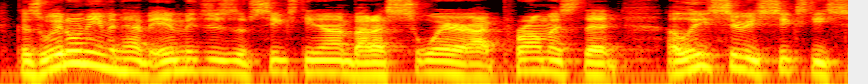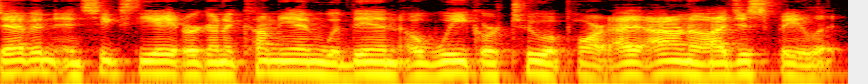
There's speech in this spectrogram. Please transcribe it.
because we don't even have images of 69. But I swear, I promise that Elite Series 67 and 68 are going to come in within a week or two apart. I, I don't know. I just feel it.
